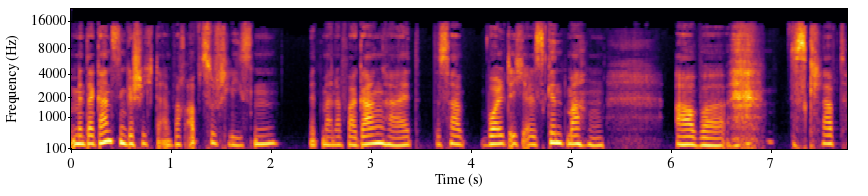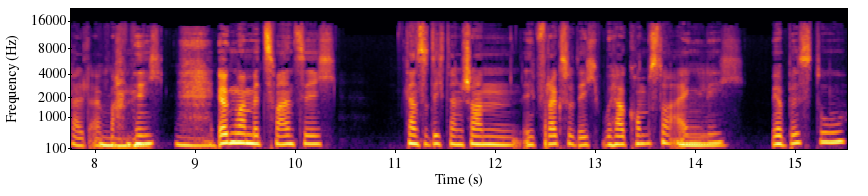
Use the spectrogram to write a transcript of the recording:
mit der ganzen Geschichte einfach abzuschließen, mit meiner Vergangenheit. Deshalb wollte ich als Kind machen. Aber das klappt halt einfach mhm. nicht. Mhm. Irgendwann mit 20 kannst du dich dann schon, fragst du dich, woher kommst du eigentlich? Mhm. Wer bist du?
